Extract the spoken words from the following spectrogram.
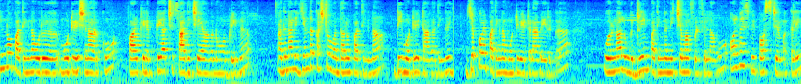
இன்னும் பார்த்தீங்கன்னா ஒரு மோட்டிவேஷனாக இருக்கும். வாழ்க்கையில் எப்படியாச்சும் சாதிச்சே ஆகணும் அப்படின்னு. அதனால எந்த கஷ்டம் வந்தாலும் பார்த்தீங்கன்னா டிமோட்டிவேட் ஆகாதீங்க. எப்போவுமே பார்த்தீங்கன்னா மோட்டிவேட்டடாகவே இருங்க. ஒரு நாள் உங்கள் ட்ரீம் பார்த்தீங்கன்னா நிச்சயமாக ஃபுல்ஃபில் ஆகும். ஆல்வேஸ் பி பாசிட்டிவ் மக்களே.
